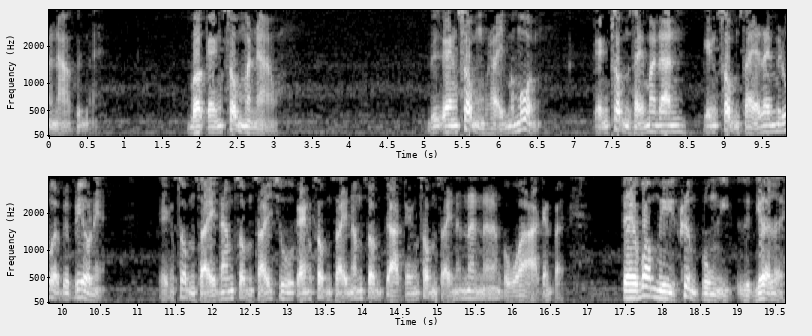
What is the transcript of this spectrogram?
มะนาวขึ้นมาบอกแกงส้มมะนาว หรือแกงส้มไผ่มะม่วง แกงส้มใส่มะดัน แกงส้มใส่อะไรไม่รู้เปรี้ยวเนี่ย งส้มใส่น้ำส้มใสายชูแกงส้มใส่น้ำส้มจากแกงส้มใส่นั้นนั้นนั้นก็ว่ากันไป แต่ว่ามีเครื่องปรุงอีกอื่นเยอะเลย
